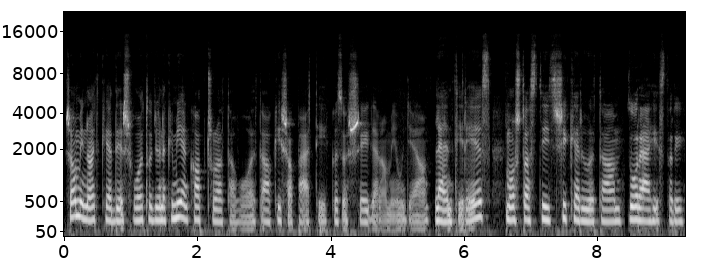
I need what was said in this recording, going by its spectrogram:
és ami nagy kérdés volt, hogy ő neki milyen kapcsolata volt a kisapáti közösséggel, ami ugye a lenti rész. Most azt így sikerült az history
